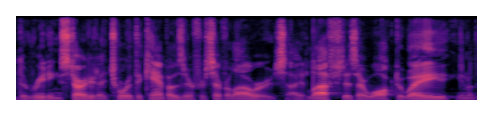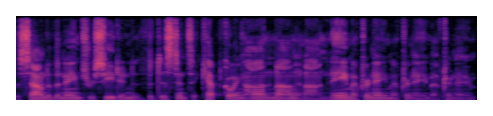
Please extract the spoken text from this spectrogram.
the, reading started, I toured the camp. I was there for several hours. I left as I walked away. You know, the sound of the names receded into the distance. It kept going on and on and on, name after name after name after name.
